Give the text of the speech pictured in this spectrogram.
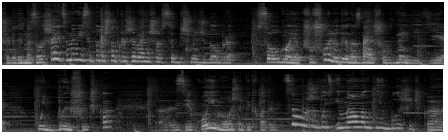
що людина залишається на місці поточного проживання, що все більш-менш добре, все одно, якщо що, людина знає, що в неї є куйбишечка, е, з якої можна підхватити. Це може бути і налом куйбишечка,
